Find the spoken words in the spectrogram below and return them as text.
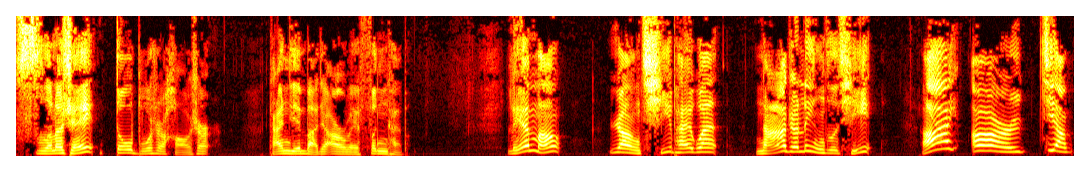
死了谁都不是好事赶紧把这二位分开吧。连忙让棋牌官拿着令子旗，哎，二将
